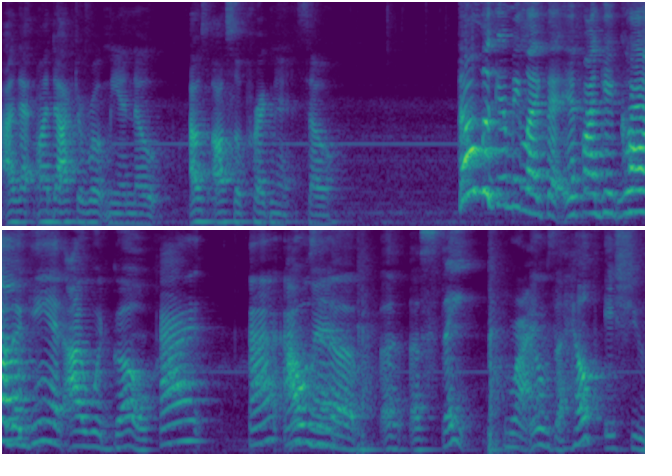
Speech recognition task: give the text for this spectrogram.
I got my doctor wrote me a note. I was also pregnant, so don't look at me like that. If I get called Well- again, I would go. I I I, I, was went, in a, a, a state. right. It was a health issue.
